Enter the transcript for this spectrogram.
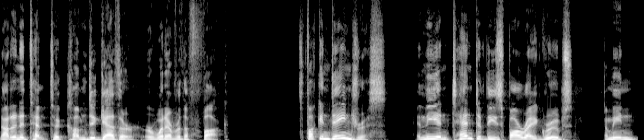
not an attempt to come together or whatever the fuck. It's fucking dangerous. And the intent of these far right groups, I mean,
